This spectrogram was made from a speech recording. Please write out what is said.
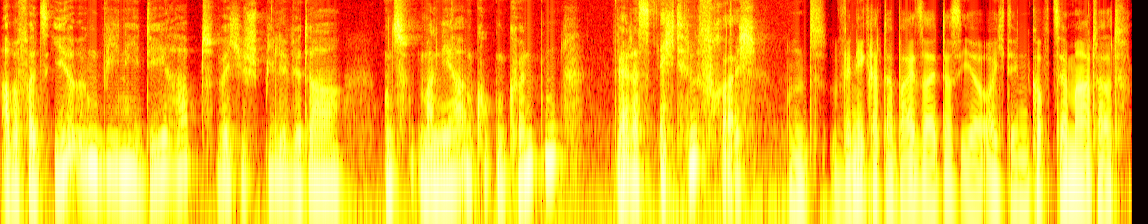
Aber falls ihr irgendwie eine Idee habt, welche Spiele wir da uns mal näher angucken könnten, wäre das echt hilfreich. Und wenn ihr gerade dabei seid, dass ihr euch den Kopf zermartert,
